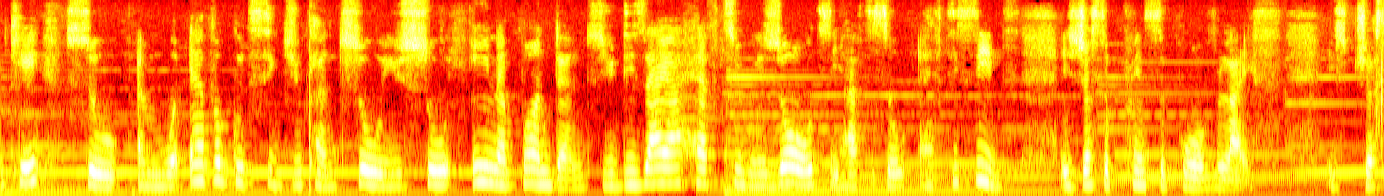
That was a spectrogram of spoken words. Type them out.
Okay so um whatever good seeds you can sow you sow in abundance. You desire hefty results you have to sow hefty seeds. It's just a principle of life. It's just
